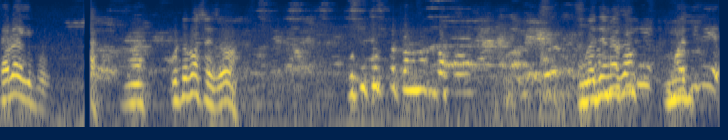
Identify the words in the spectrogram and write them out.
त्याला की भाऊ. हा. कुठं बसायचं हो? कुठे तू पतंग बसावं मध्ये नका. मध्ये.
